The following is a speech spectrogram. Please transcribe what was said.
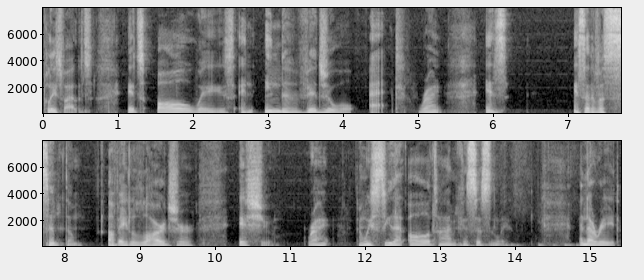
Police violence. It's always an individual act, right? Instead of a symptom of a larger issue, right? And we see that all the time consistently. And I read,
